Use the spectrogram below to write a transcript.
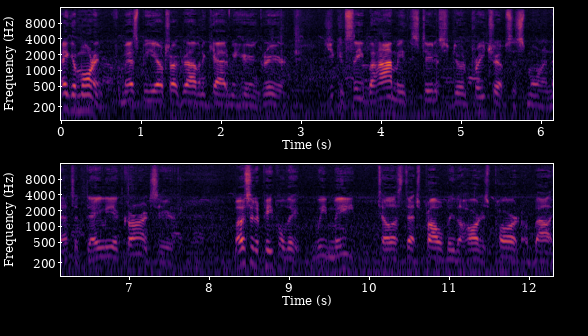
Hey, good morning from SBL Truck Driving Academy here in Greer. As you can see behind me, the students are doing pre-trips this morning. That's a daily occurrence here. Most of the people that we meet tell us that's probably the hardest part about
